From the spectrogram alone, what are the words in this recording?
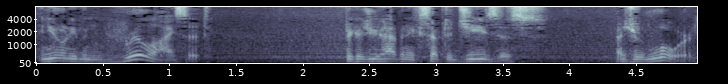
and you don't even realize it because you haven't accepted Jesus as your Lord?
